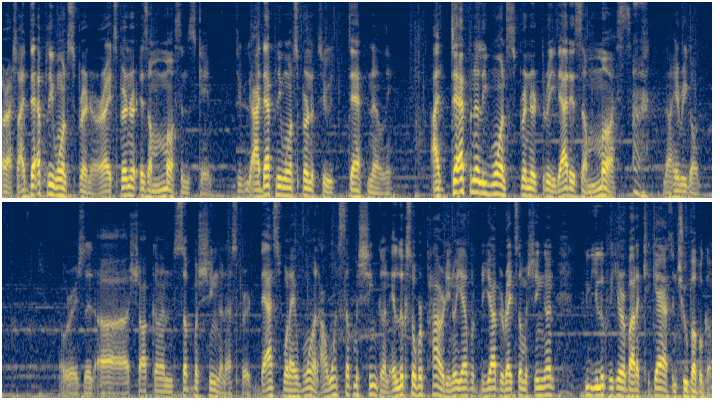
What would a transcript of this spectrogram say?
Alright, so I definitely want Sprinter, alright? Sprinter is a must in this game. I definitely want Sprinter 2. Definitely. I definitely want Sprinter 3. That is a must. Now here we go. Oh, where is it? Uh, shotgun, submachine gun expert. That's what I want. I want submachine gun. It looks overpowered. You know, you have a, you have the right submachine gun. You, you look like you're about to kick ass and chew bubblegum.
